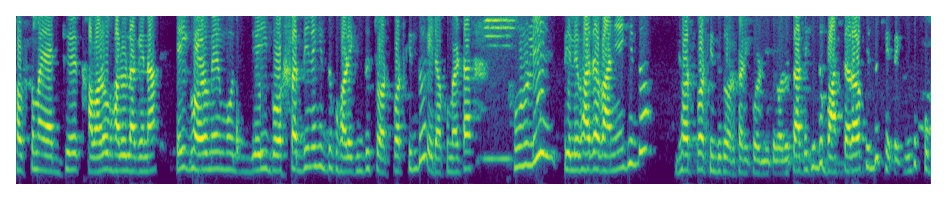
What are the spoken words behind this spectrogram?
সবসময় একঘেয়ে খাবারও ভালো লাগে না। এই গরমের মধ্যে, এই বর্ষার দিনে কিন্তু ঘরে কিন্তু চটপট কিন্তু এরকম একটা ফুরুলি তেলে ভাজা বানিয়ে কিন্তু ঝটপট কিন্তু তরকারি করে নিতে পারবে তাতে কিন্তু বাচ্চারাও কিন্তু খেতে কিন্তু খুব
